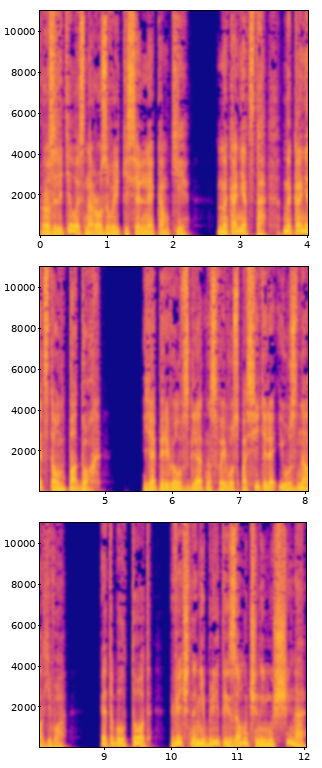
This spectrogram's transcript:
разлетелось на розовые кисельные комки. Наконец-то, наконец-то он подох. Я перевел взгляд на своего спасителя и узнал его. Это был тот, вечно небритый, замученный мужчина,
